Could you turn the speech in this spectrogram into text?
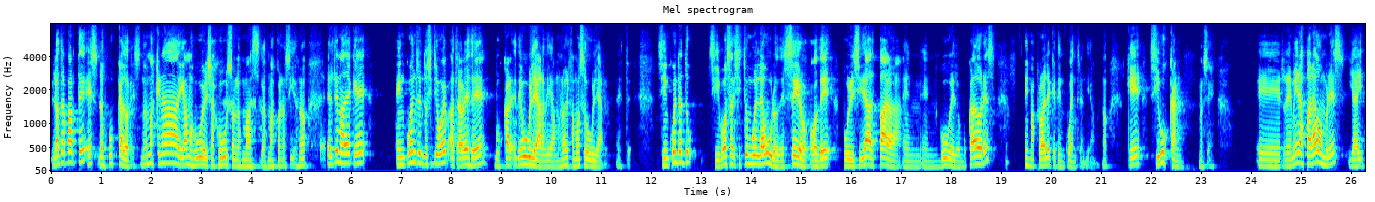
la otra parte es los buscadores. ¿no? Más que nada, digamos, Google, Yahoo son los más, los más conocidos, ¿no? El tema de que encuentren tu sitio web a través de buscar, de googlear, digamos, ¿no? El famoso googlear. Este, si encuentran tu, si vos hiciste un buen laburo de SEO o de publicidad paga en, en Google o en buscadores, es más probable que te encuentren, digamos, ¿no? Que si buscan no sé, eh, remeras para hombres, y hay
